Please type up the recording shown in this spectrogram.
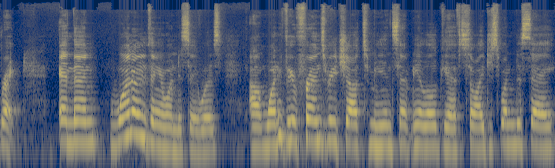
Right. And then one other thing I wanted to say was Um, one of your friends reached out to me and sent me a little gift. So I just wanted to say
